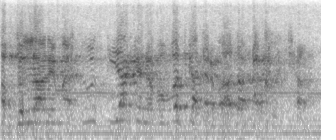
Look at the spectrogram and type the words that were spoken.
عبداللہ نے محسوس کیا کہ نبوت کا دروازہ نہ کھل اچھا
